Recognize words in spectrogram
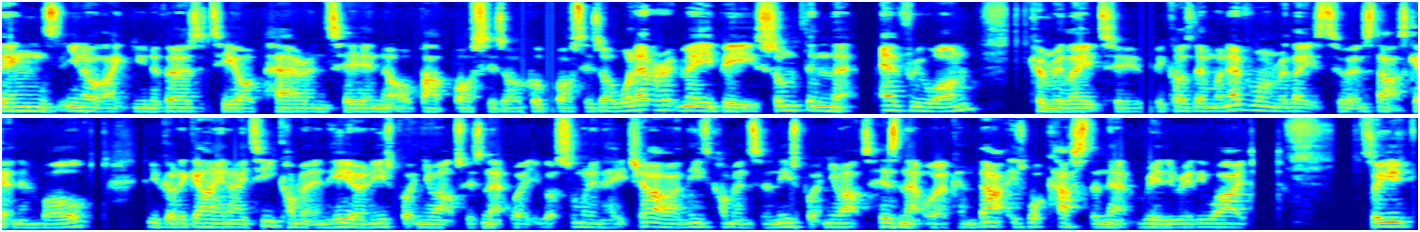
things, you know, like university or parenting or bad bosses or good bosses or whatever it may be, something that everyone can relate to. Because then when everyone relates to it and starts getting involved, you've got a guy in IT commenting here and he's putting you out to his network. You've got someone in HR and he's commenting and he's putting you out to his network. And that is what casts the net really, really wide. So you,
